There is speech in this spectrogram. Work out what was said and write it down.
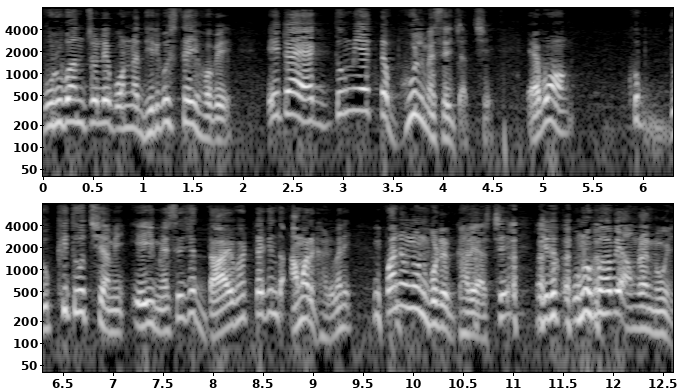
পূর্বাঞ্চলে বন্যা দীর্ঘস্থায়ী হবে, এটা একদমই একটা ভুল মেসেজ যাচ্ছে। এবং খুব দুঃখিত হচ্ছে আমি, এই মেসেজের দায়ভারটা কিন্তু আমার ঘাড়ে মানে পানি উন্নয়ন বোর্ডের ঘাড়ে আসছে, যেটা কোনোভাবে আমরা নই।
